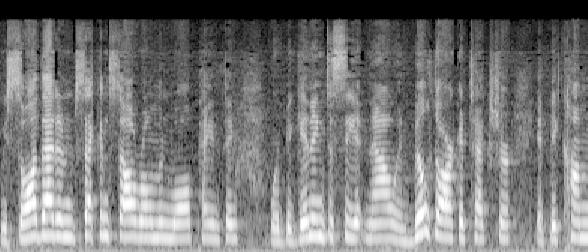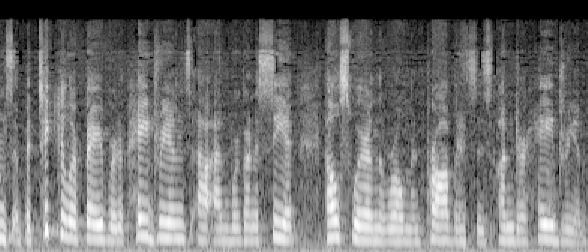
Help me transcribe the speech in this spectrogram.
We saw that in second style Roman wall painting. We're beginning to see it now in built architecture. It becomes a particular favorite of Hadrian's, uh, and we're going to see it elsewhere in the Roman provinces under Hadrian.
